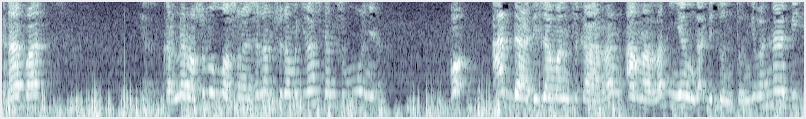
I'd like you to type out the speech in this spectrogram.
kenapa? Ya, karena Rasulullah SAW sudah menjelaskan semuanya. Kok ada di zaman sekarang amalan yang nggak dituntun oleh Nabi?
